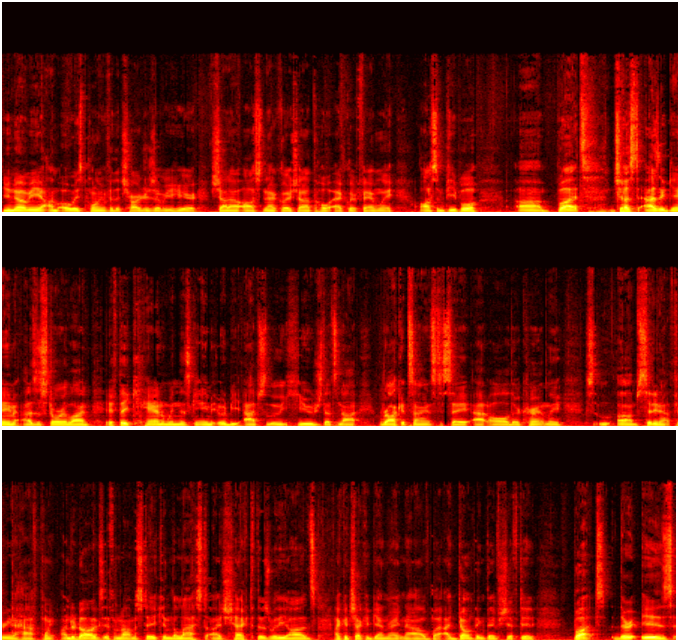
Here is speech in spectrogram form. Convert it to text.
you know me, I'm always pulling for the Chargers over here. Shout out Austin Ekeler, shout out the whole Ekeler family, awesome people. Uh, but just as a game, as a storyline, if they can win this game, it would be absolutely huge. That's not rocket science to say at all. They're currently um, sitting at three and a half point underdogs, if I'm not mistaken. The last I checked, those were the odds. I could check again right now, but I don't think they've shifted. But there is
